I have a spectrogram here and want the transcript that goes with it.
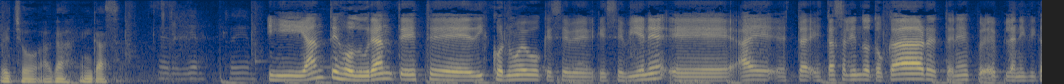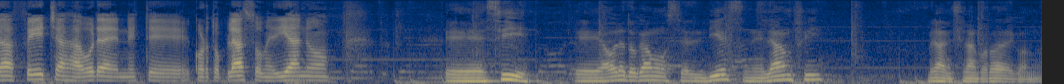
hecho acá, en casa. Y antes o durante este disco nuevo que se ve- que se viene, eh, hay- está, está saliendo a tocar? ¿Tenés planificadas fechas ahora en este corto plazo, mediano? Eh, sí, eh, ahora tocamos el 10 en el Anfi. Mirá, me hicieron acordar de cuando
